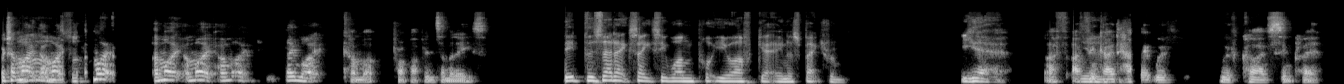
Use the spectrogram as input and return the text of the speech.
which I might, I Oh, might, so- I might, I might, I might, I might, they might come up, prop up in some of these. Did the ZX81 put you off getting a Spectrum? Yeah, I, th- I think I'd have it with with Clive Sinclair.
